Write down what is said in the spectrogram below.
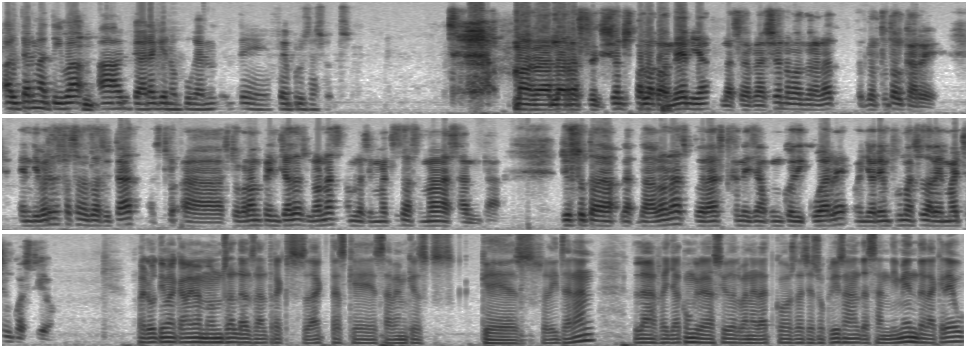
alternativa encara que no puguem eh, fer processons. Malgrat les restriccions per la pandèmia, la celebració no abandonarà del tot el carrer. En diverses façanes de la ciutat es, tro eh, es trobaran penjades lones amb les imatges de la Setmana Santa. Just sota de, de la lona es podrà escanejar un codi QR on hi haurà informació de la imatge en qüestió. Per últim, acabem amb uns dels altres actes que sabem que es, que es realitzaran. La Reial Congregació del Venerat Cos de Jesucrist en el descendiment de la Creu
